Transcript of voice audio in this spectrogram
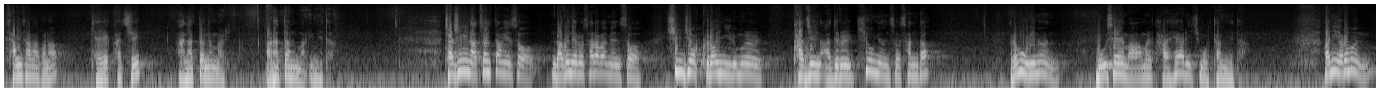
상상하거나 계획하지 않았다는 말이 않았다는 말입니다. 자신이 낯선 땅에서 나그네로 살아가면서 심지어 그런 이름을 가진 아들을 키우면서 산다? 여러분, 우리는 모세의 마음을 다 헤아리지 못합니다. 아니, 여러분,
